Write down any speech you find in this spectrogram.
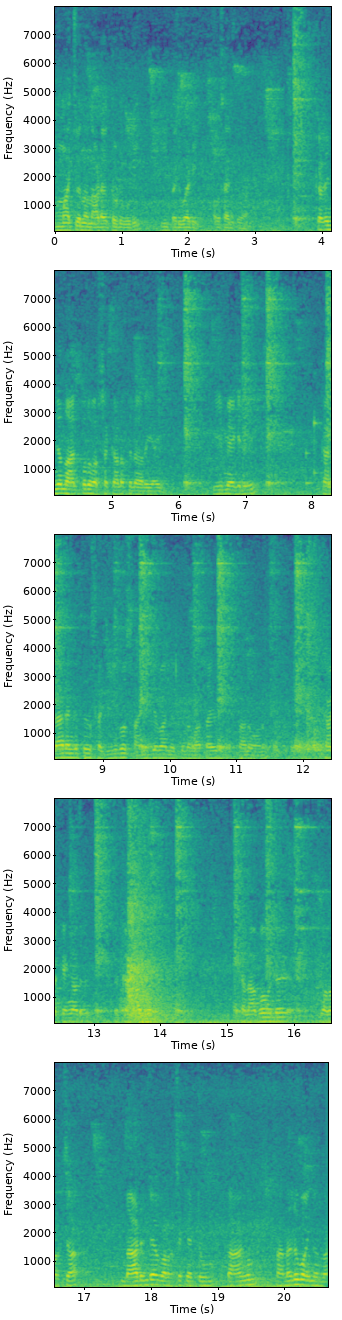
ഉമ്മാച്ചു എന്ന നാടകത്തോടു കൂടി ഈ പരിപാടി അവസാനിക്കുന്നതാണ് കഴിഞ്ഞ നാൽപ്പത് വർഷക്കാലത്തിലേറെയായി ഈ മേഖലയിൽ കലാരംഗത്ത് സജീവ സാന്നിധ്യമായി നിൽക്കുന്ന ഒരു പ്രസ്ഥാനമാണ് കാക്കങ്ങാട് കലാഭവൻ. കലാഭവന്റെ വളർച്ച നാടിന്റെ വളർച്ചയ്ക്ക് ഏറ്റവും താങ്ങും തണലുമായി നിന്ന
